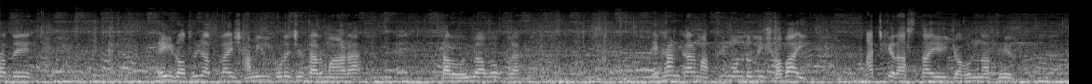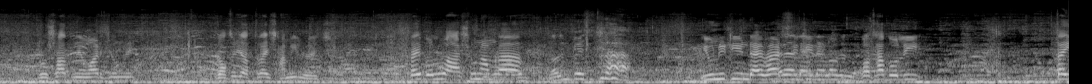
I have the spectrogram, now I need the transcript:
সাথে এই রথযাত্রায় সামিল করেছে তার মারা, তার অভিভাবকরা। এখানকার মাতৃমণ্ডলী সবাই আজকে রাস্তায় এই জগন্নাথের প্রসাদ নেওয়ার জন্য রথযাত্রায় সামিল হয়েছে। তাই বলব, আসুন আমরা ইউনিটি ইন ডাইভার্সিটির কথা বলি। তাই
